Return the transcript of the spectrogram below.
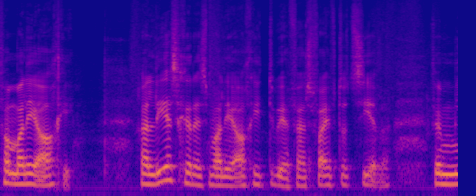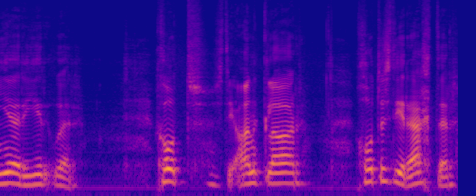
van Maleagi. Gaan lees gerus Maleagi 2 vers 5 tot 7 vir meer hieroor. God is die aanklaer, God is die regter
